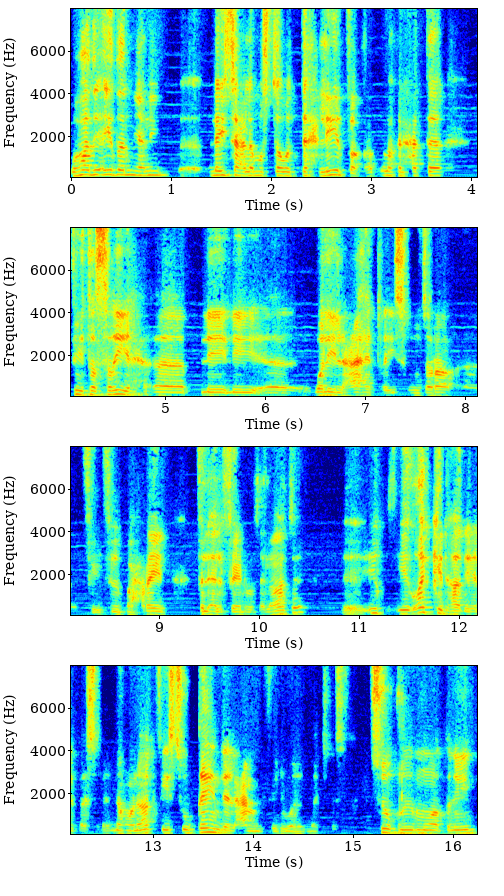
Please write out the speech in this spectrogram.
وهذه أيضا يعني آه، ليس على مستوى التحليل فقط ولكن حتى في تصريح آه، لولي العهد رئيس الوزراء في البحرين في 2003 يؤكد هذه المساله أن هناك في سوقين للعمل في دول المجلس، سوق للمواطنين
